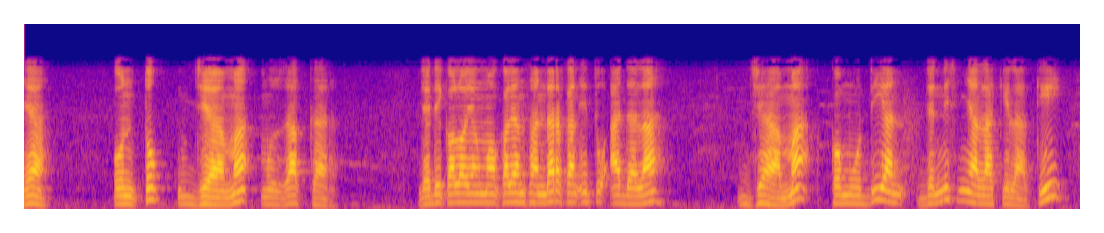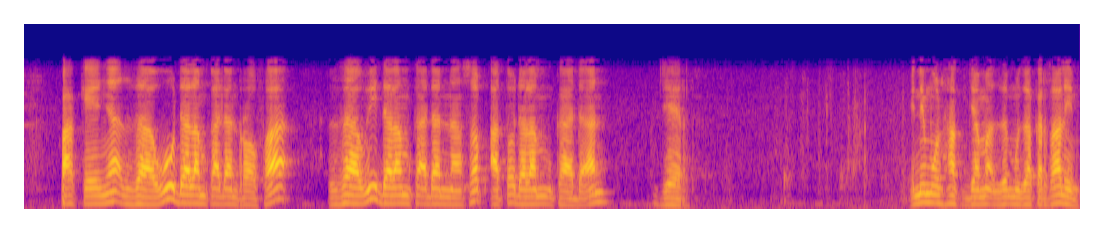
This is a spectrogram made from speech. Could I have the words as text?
Ya, untuk jamak muzakkar. Jadi kalau yang mau kalian sandarkan itu adalah jamak, kemudian jenisnya laki-laki, pakainya zawu dalam keadaan rofa, zawi dalam keadaan nasab atau dalam keadaan jer. Ini mulhak jamak muzakkar salim.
